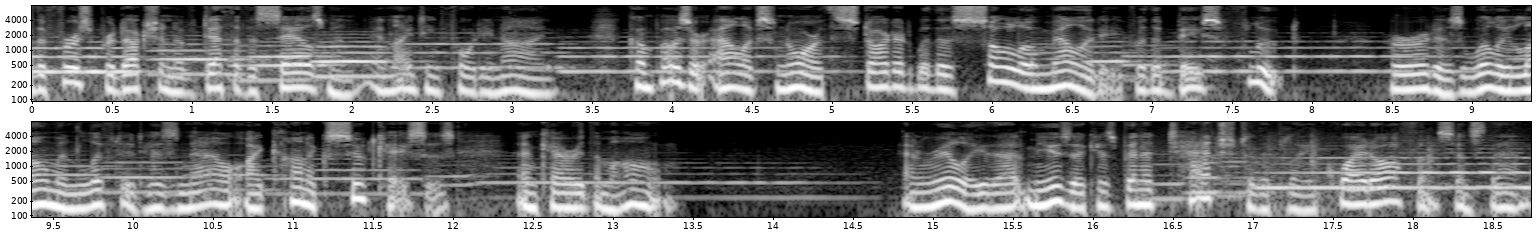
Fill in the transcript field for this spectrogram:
the first production of Death of a Salesman in 1949, composer Alex North started with a solo melody for the bass flute, heard as Willy Loman lifted his now iconic suitcases and carried them home. And really, that music has been attached to the play quite often since then.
